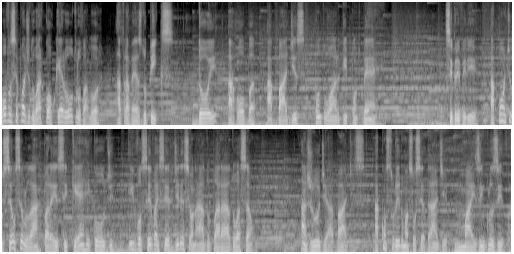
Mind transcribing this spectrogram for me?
Ou você pode doar qualquer outro valor através do Pix doe@abades.org.br. Se preferir, aponte o seu celular para esse QR Code e você vai ser direcionado para a doação. Ajude a Abades a construir uma sociedade mais inclusiva.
